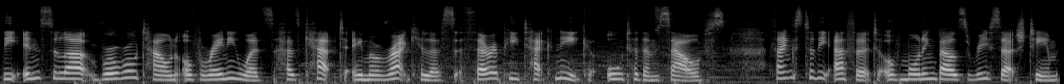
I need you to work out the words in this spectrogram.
the insular rural town of Rainy Woods has kept a miraculous therapy technique all to themselves. Thanks to the effort of Morning Bell's research team,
